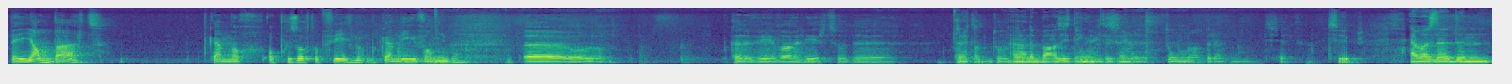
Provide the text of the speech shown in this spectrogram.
Bij Jan Baart. Ik heb hem nog opgezocht op Facebook, maar ik heb hem niet gevonden. Uh, ik heb er veel van geleerd. Zo de, dat, dat, ja, de basisdingen. De toonladder en shit. Super. En was de, de,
